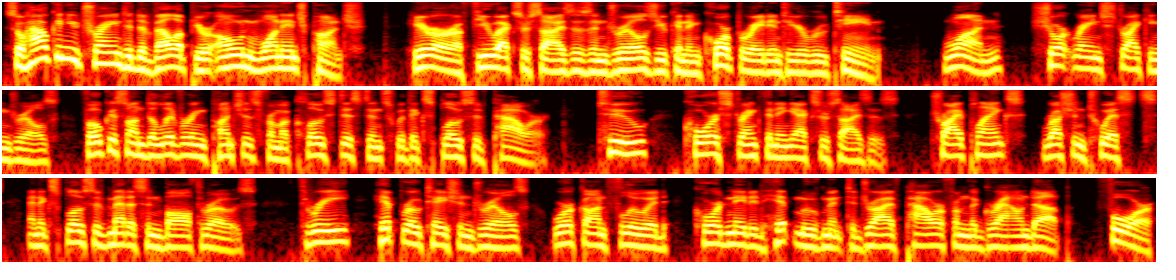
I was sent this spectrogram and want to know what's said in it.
So how can you train to develop your own one-inch punch? Here are a few exercises and drills you can incorporate into your routine. 1. Short-range striking drills. Focus on delivering punches from a close distance with explosive power. 2. Core strengthening exercises. Try planks, Russian twists, and explosive medicine ball throws. 3. Hip rotation drills, work on fluid, coordinated hip movement to drive power from the ground up. 4.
